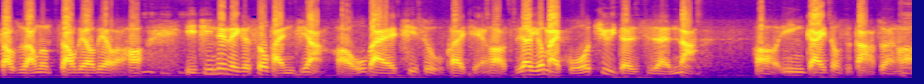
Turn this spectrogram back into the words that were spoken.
到处当中招掉掉啊哈。以今天的一个收盘价啊，五百七十五块钱哈，只要有买国巨的人呐。哦，应该都是大赚哈，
